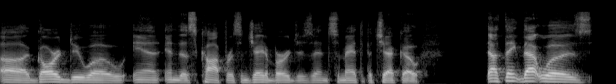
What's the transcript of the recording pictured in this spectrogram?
uh, guard duo in in this conference, and Jada Burgess and Samantha Pacheco. I think that was,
